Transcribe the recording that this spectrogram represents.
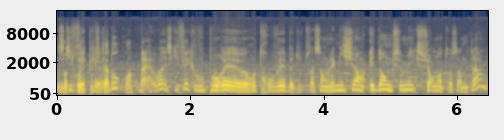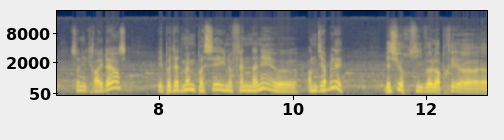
ce qui fait petit que- cadeau, quoi. Bah ouais, ce qui fait que vous pourrez euh, retrouver bah, de toute façon l'émission et donc ce mix sur notre SoundCloud, Sonic Riders, et peut-être même passer une fin d'année euh, endiablée. Bien sûr, s'ils veulent après, euh,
